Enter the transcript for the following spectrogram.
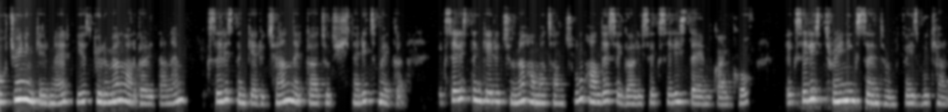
Ողջույն ընկերներ, ես Գյուլումյան Մարգարիտան եմ, Excelist ընկերության ներկայացուցիչներից մեկը։ Excelist ընկերությունը համացանցում հանդես է գալիս Excelist AM կայքով, Excelist Training Center Facebook-յան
